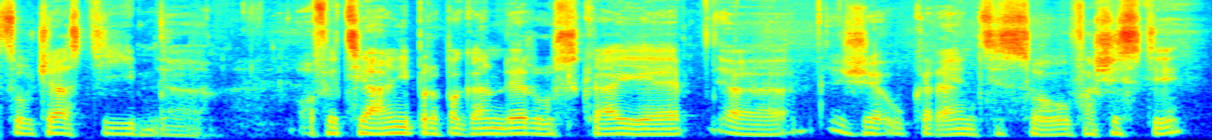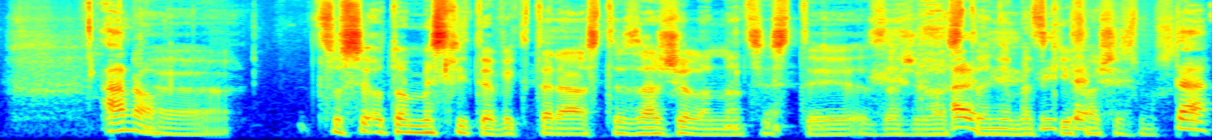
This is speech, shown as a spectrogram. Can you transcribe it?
součástí eh, oficiální propagandy Ruska je, že Ukrajinci jsou fašisti. Ano. Co si o tom myslíte, vy, která jste zažila nacisty, zažila jste německý víte, fašismus? Ta,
